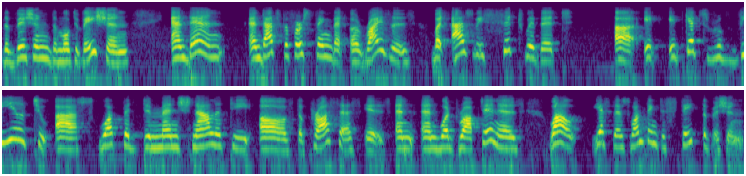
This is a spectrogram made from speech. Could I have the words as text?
the vision, the motivation, and then, and that's the first thing that arises. But as we sit with it uh, it, it gets revealed to us what the dimensionality of the process is. And, and what dropped in is, wow, yes, there's one thing to state the vision,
